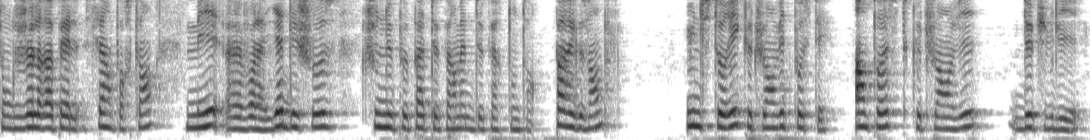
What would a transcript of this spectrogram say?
Donc je le rappelle, c'est important, mais euh, voilà, il y a des choses, tu ne peux pas te permettre de perdre ton temps. Par exemple, une story que tu as envie de poster, un post que tu as envie de publier,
